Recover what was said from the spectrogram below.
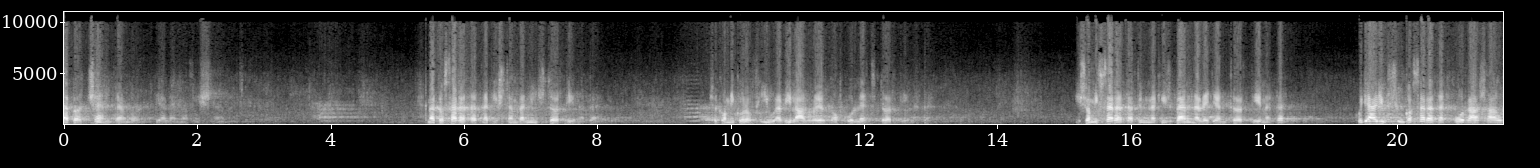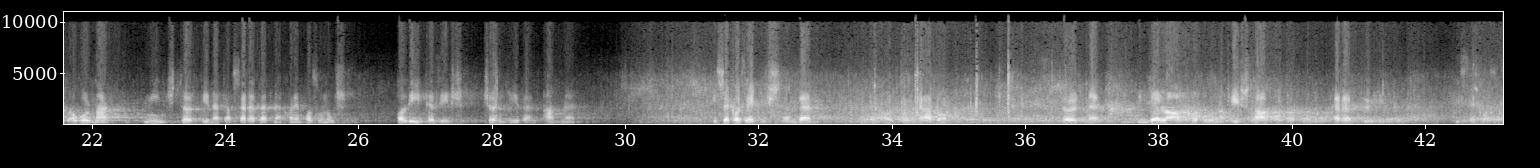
Ebben a csendben van jelen az Isten. Mert a szeretetnek Istenben nincs története. Csak amikor a fiú e világra jött, akkor lett története. És a mi szeretetünknek is benne legyen története, hogy eljussunk a szeretet forrásához, ahol már nincs története a szeretetnek, hanem azonos a létezés csöndjével. Amen. Hiszek az egy Istenben, minden alkotában földnek, minden láthatónak és láthatatlannak teremtőjének. Hiszek az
